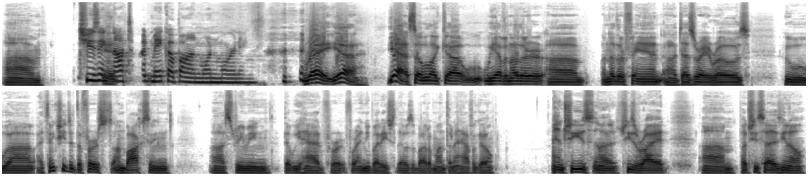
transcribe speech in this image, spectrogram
Um, Choosing and, not to put makeup on one morning. right. Yeah. Yeah. So like uh, we have another um, another fan, uh, Desiree Rose, who uh, I think she did the first unboxing uh, streaming that we had for for anybody. So that was about a month and a half ago, and she's uh, she's a riot. Um, but she says, you know,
